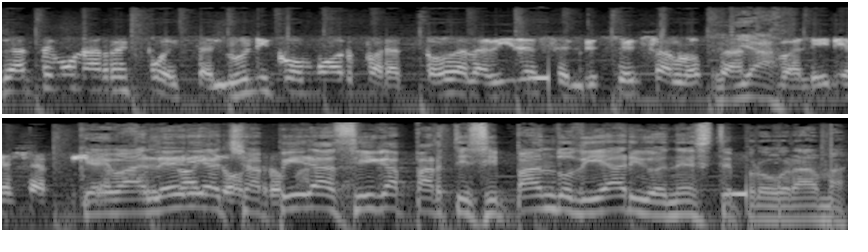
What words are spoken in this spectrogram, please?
Ya tengo una respuesta. El único amor para toda la vida es el de César Lozano Ya. y Valeria Shapira. Que Valeria Chapira siga participando diario en este programa.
